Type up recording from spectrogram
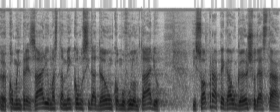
uh, como empresário, mas também como cidadão, como voluntário. E só para pegar o gancho desta,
